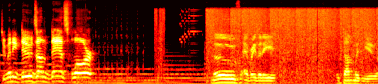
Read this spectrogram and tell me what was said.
Too many dudes on the dance floor. Move, everybody. We're done with you.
